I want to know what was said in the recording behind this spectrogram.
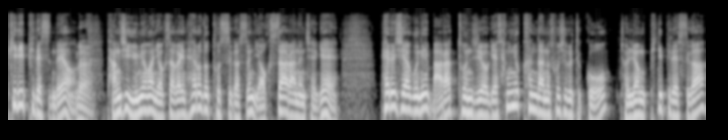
피리피데스인데요. 네. 당시 유명한 역사가인 헤로도토스가 쓴 역사라는 책에 페르시아군이 마라톤 지역에 상륙한다는 소식을 듣고 전령 피디피데스가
